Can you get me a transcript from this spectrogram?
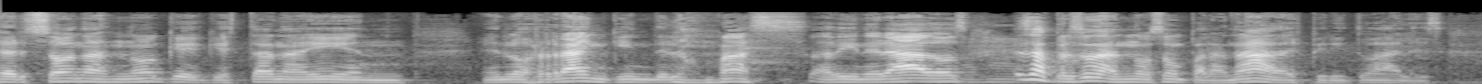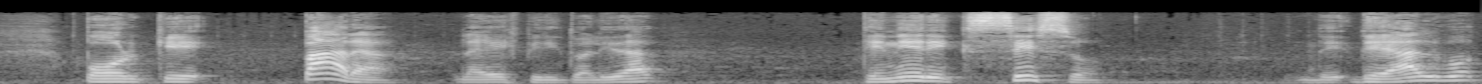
personas ¿no? que, que están ahí en, en, los rankings de los más adinerados. Esas personas no son para nada espirituales. Porque para la espiritualidad, tener exceso de, algo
